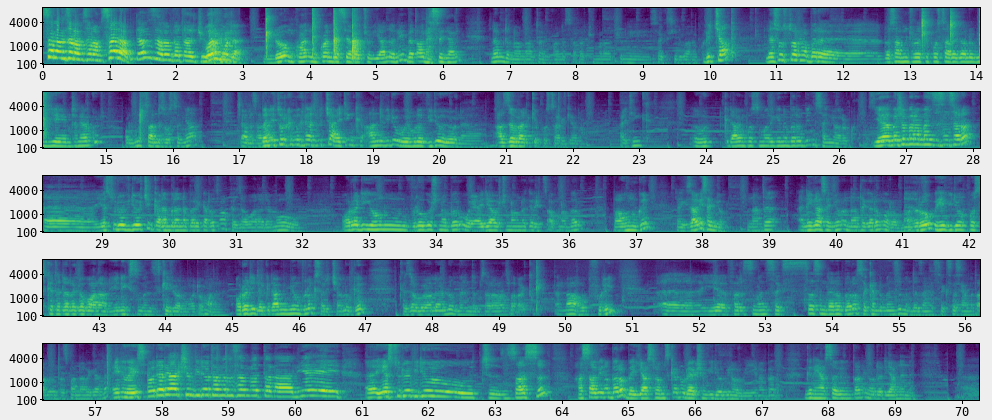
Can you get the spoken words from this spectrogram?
ሰላም ሰላም ሰላም ሰላም እንደምን ሰነበታችሁ? ወር ሞላ እንደው እንኳን እንኳን ደስ ያላችሁ ብያለሁ። እኔ በጣም ደስተኛ ነኝ። ለምንድን ነው እናንተ እንኳን ደስ ያላችሁ የምላችሁ? እኔ succeed ባረኩ ብቻ ለሶስት ወር ነበረ በሳምንት ሁለት post አደርጋለሁ ብዬ እንትን ያልኩት almost አንድ ሶስተኛ ጨርሳለሁ። በኔትወርክ ምክንያት ብቻ I think አንድ ቪዲዮ ወይ ሁለት ቪዲዮ የሆነ አዘብራርቄ post አድርጌያለሁ። I think ቅዳሜ post ማድረግ የነበረብኝ ሰኞ አደረኩት። የመጀመሪያ month ስንሰራ የስቱዲዮ ቪዲዮዎችን ቀደም ብለን ነበር የቀረጽነው። ከዛ በኋላ ደግሞ already የሆኑ vlog ኦች ነበሩ ወይ idea ዎች ምናምን ነገር የተጻፉ ነበሩ። በአሁኑ ግን ዛሬ ሰኞ ነው። እናንተ እኔ ጋር ሰኞ ነው፣ እናንተ ጋር ደግሞ ሮብ ነው። ሮብ ይሄ ቪዲዮ post ከተደረገ በኋላ ነው የ next month schedule ማውጣው ማለት ነው። already ለቅዳሜ የሚሆን vlog ሰርቻለሁ፣ ግን ከዛ በኋላ ያለው ምን እንደምሰራ ራሱ አላውቅም እና hopefully የ first month success እንደነበረው second month ም እንደዛ አይነት success ያመጣል ብለን ተስፋ እናደርጋለን። anyways ወደ reaction ቪዲዮ ተመልሰን መጥተናል። የስቱዲዮ ቪዲዮዎች ሳስብ ሀሳብ የነበረው በየ15 ቀኑ reaction ቪዲዮ ቢኖር ብዬ ነበረ። ግን ይህ ሀሳብ የመጣልኝ already ያንን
